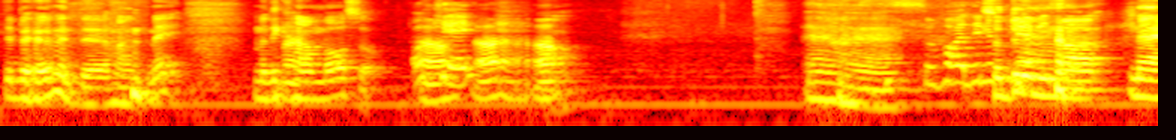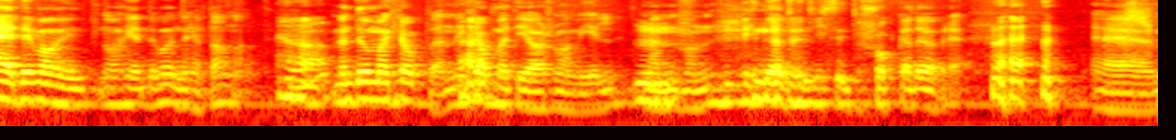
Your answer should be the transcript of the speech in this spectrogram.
Det behöver inte ha hänt mig. Men det kan vara så. Okej, Ja, ja, ja. Ja. Eh, så vad är din Så dumma... Nej, det var ju inte något, helt- det var något helt annat. Ja. Men dumma kroppen. En kropp man inte gör som man vill, men Mm. man blir nödvändigtvis inte chockad över det. Eh,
